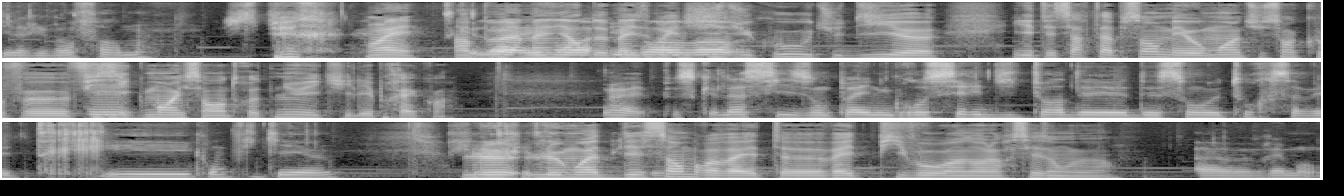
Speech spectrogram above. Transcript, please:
il arrive en forme. J'espère. Ouais, un peu là, à la manière vont- de Miles Bridges, avoir- du coup, où tu te dis, euh, il était certes absent, mais au moins tu sens que euh, physiquement ils sont entretenus et qu'il est prêt, quoi. Ouais, parce que là, s'ils ont pas une grosse série de victoires dès, dès son retour, ça va être très compliqué. hein. Le, très, le très mois de décembre va être, euh, va être pivot hein, dans leur saison. eux, hein. Ah, ouais, vraiment.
